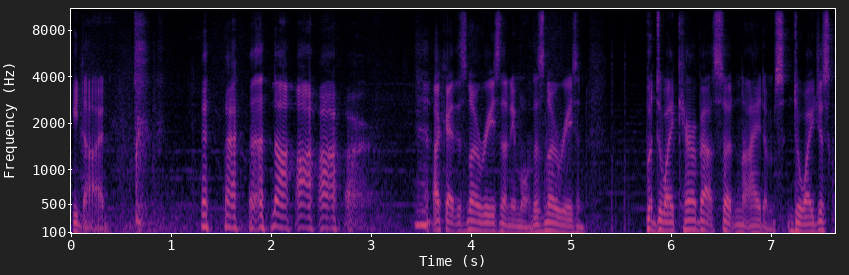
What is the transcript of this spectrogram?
He died. no! Okay, there's no reason anymore. There's no reason. But do I care about certain items? Do I just...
